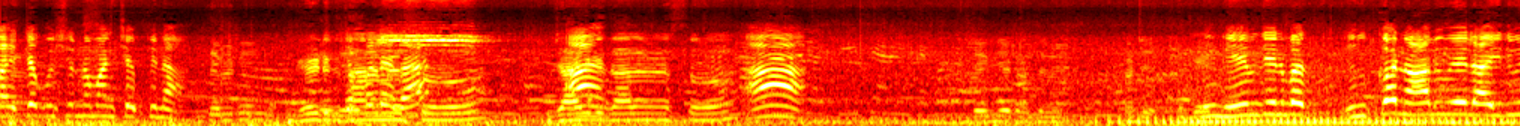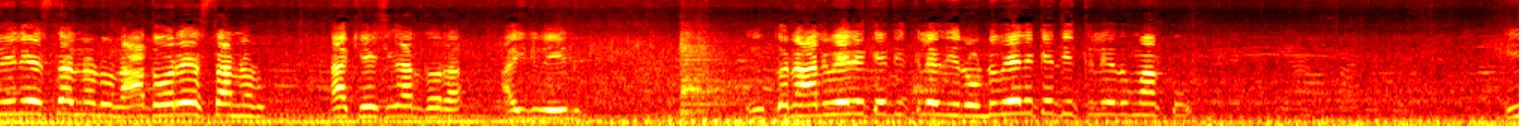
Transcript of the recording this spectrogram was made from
బయట కూర్చున్నామని చెప్పిన. మేమేం తిని ఇంకా నాలుగు వేలు ఐదు వేలు వేస్తాడు నా దూర వేస్తాడు నా కేసు గారి దూర ఐదు వేలు. ఇంకా నాలుగు వేలకే దిక్కులేదు ఈ రెండు వేలకే దిక్కులేదు మాకు. ఈ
